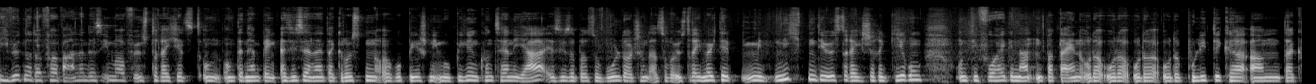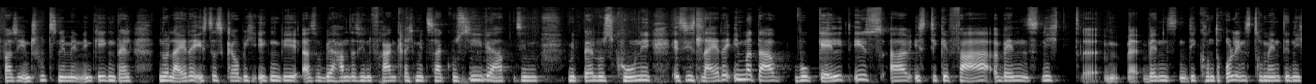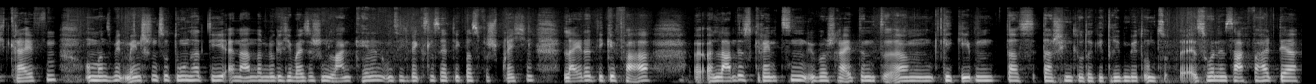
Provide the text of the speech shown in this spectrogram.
Ich würde nur davor warnen, dass immer auf Österreich jetzt und, und den Herrn Benk, es ist einer der größten europäischen Immobilienkonzerne, ja, es ist aber sowohl Deutschland als auch Österreich. Ich möchte mitnichten die österreichische Regierung und die vorher genannten Parteien oder, oder, oder, oder Politiker ähm, da quasi in Schutz nehmen. Im Gegenteil, nur leider ist das, glaube ich, irgendwie, also wir haben das in Frankreich mit Sarkozy, mhm. wir hatten es mit Berlusconi. Es ist leider immer da, wo Geld ist, äh, ist die Gefahr, wenn es nicht, wenn die Kontrollinstrumente nicht greifen und man es mit Menschen zu tun hat, die einander möglicherweise schon lang kennen und sich wechselseitig was versprechen, leider die Gefahr äh, Landesgrenzen überschreitend ähm, gegeben, dass da Schindluder getrieben wird. Und äh, so einen Sachverhalt, der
